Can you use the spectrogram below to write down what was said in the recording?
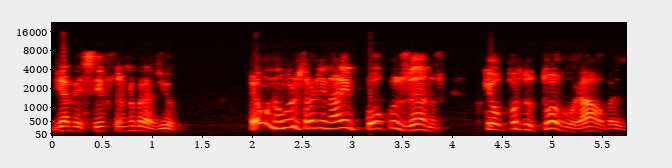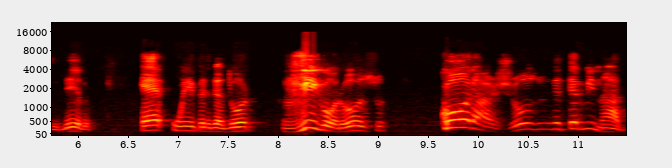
de ABC funcionando no Brasil. É um número extraordinário em poucos anos, porque o produtor rural brasileiro é um empreendedor vigoroso, corajoso e determinado.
